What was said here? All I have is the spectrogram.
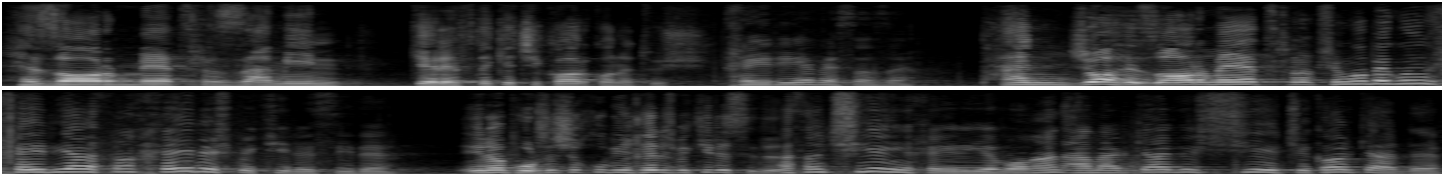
هزار متر زمین گرفته که چیکار کنه توش؟ خیریه بسازه. پنجاه هزار متر؟ شما بگوین خیریه اصلا خیرش به کی رسیده؟ این هم پرسش خوبی این خیرش به کی رسیده؟ اصلا چیه این خیریه؟ واقعا عملکردش چیه؟ چه کار کرده؟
